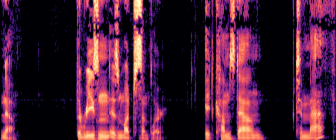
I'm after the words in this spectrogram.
No. The reason is much simpler. It comes down to math?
